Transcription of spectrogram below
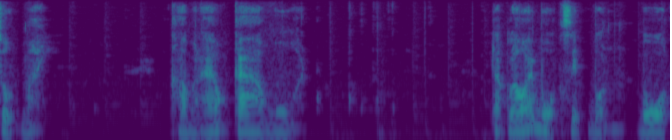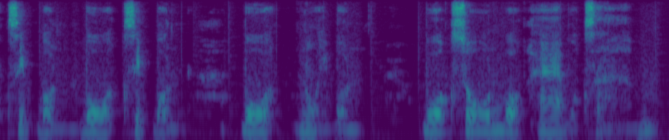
สูตรใหม่ เข้ามาแล้ว 9 งวด หลักร้อยบวก 10 บน บวก 10 บน บวก 10 บน บวกหน่วยบน บวก 0 บวก 5 บวก 3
